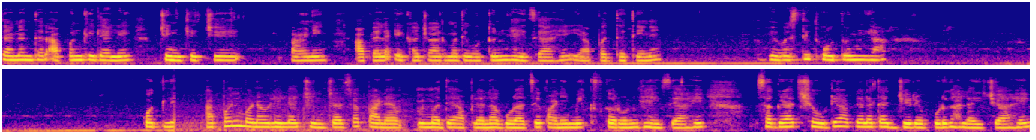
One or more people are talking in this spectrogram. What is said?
त्यानंतर आपण केलेले चिंचेचे पाणी आपल्याला एका जारमध्ये ओतून घ्यायचे आहे. या पद्धतीने व्यवस्थित ओतून घ्या. ओतले आपण बनवलेल्या चिंचाच्या पाण्यामध्ये आपल्याला गुळाचे पाणी मिक्स करून घ्यायचे आहे. सगळ्यात शेवटी आपल्याला त्यात जिरेपूड घालायचे आहे.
